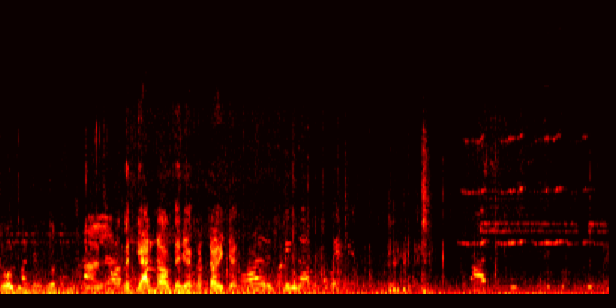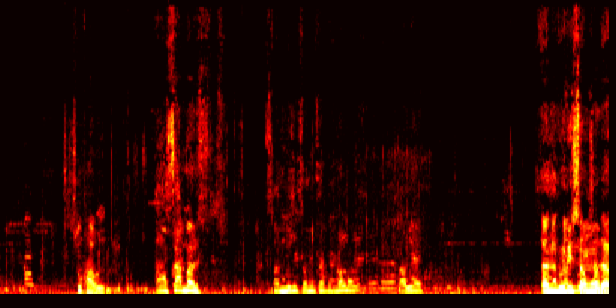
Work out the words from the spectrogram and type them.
લેયું ક્યાર ના આવતા રહ્યા? કંટાળી ગયા. શું ખાવું? તંદૂરી સમોસા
